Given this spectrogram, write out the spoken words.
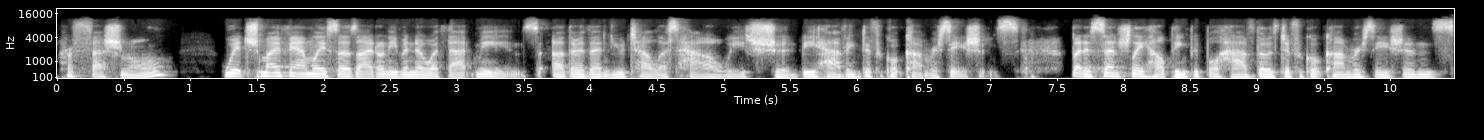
professional, which my family says I don't even know what that means, other than you tell us how we should be having difficult conversations. But essentially, helping people have those difficult conversations,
